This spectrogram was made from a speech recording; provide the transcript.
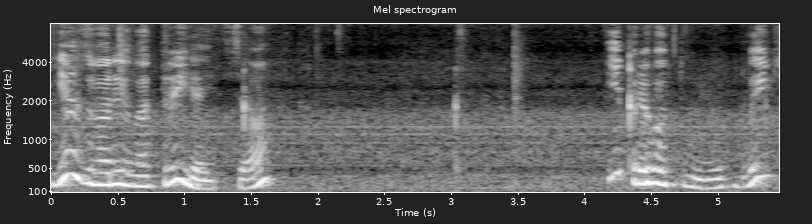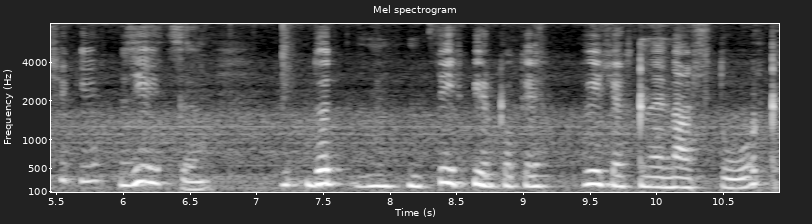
Я зварила три яйця і приготую блинчики з яйцем. До тих пір, поки вичахне наш торт.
